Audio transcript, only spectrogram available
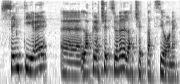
sentire eh, la percezione dell'accettazione,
